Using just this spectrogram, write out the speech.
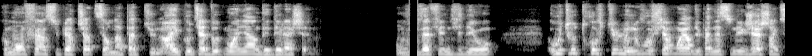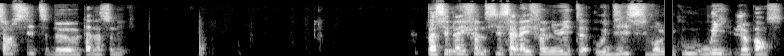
Comment on fait un super chat si on n'a pas de thune Ah, écoute, il y a d'autres moyens d'aider la chaîne. On vous a fait une vidéo. Où trouves-tu le nouveau firmware du Panasonic GH5 Sur le site de Panasonic? Passer de l'iPhone 6 à l'iPhone 8 ou 10 vaut le coup Oui, je pense.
